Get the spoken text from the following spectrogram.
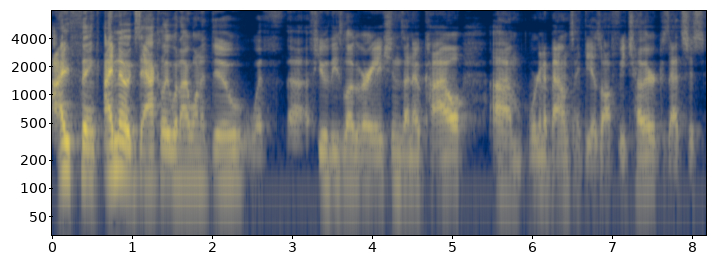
I think I know exactly what I want to do with uh, a few of these logo variations. I know Kyle. Um, we're gonna bounce ideas off of each other because that's just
